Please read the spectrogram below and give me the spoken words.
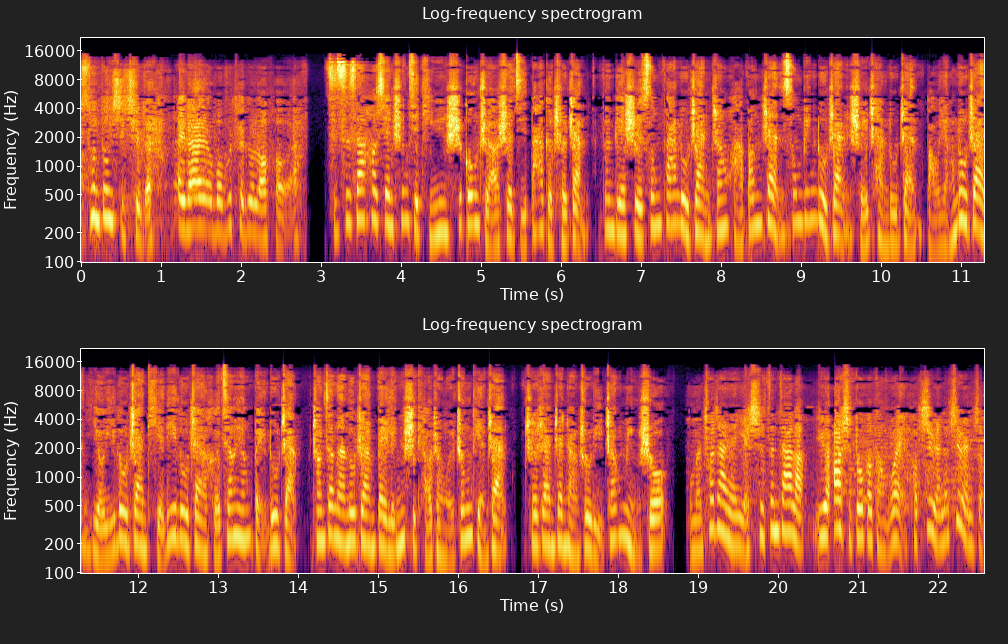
送东西去的，哎呀，我们态度老好啊。此次三号线春节停运施工主要涉及八个车站，分别是松发路站、张华浜站、松滨路站、水产路站、宝阳路站、友谊路站、铁力路站和江阳北路站。长江南路站被临时调整为终点站。车站站长助理张敏说：“我们车站人也是增加了约二十多个岗位和支援的志愿者，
